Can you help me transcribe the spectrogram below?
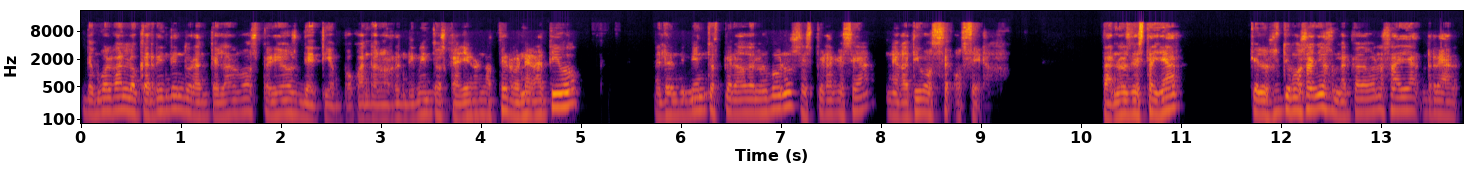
devuelvan lo que rinden durante largos periodos de tiempo. Cuando los rendimientos cayeron a cero o negativo, el rendimiento esperado de los bonos se espera que sea negativo o cero. Para no es de estallar que en los últimos años el mercado de bonos haya, real,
